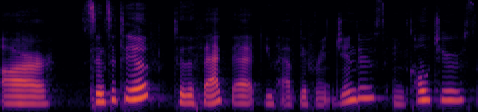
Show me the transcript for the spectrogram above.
are sensitive to the fact that you have different genders and cultures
